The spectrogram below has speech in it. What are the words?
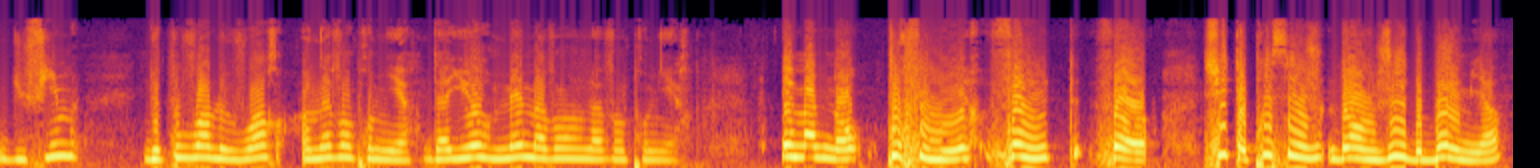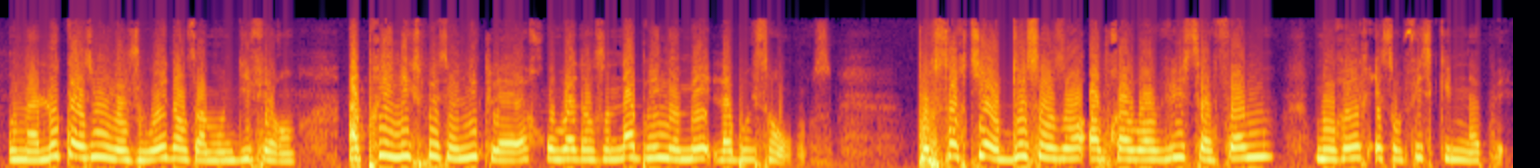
du film de pouvoir le voir en avant-première. D'ailleurs, même avant l'avant-première. Et maintenant, pour finir, Fallout 4. Suite au précédent jeu de Bohemia, on a l'occasion de jouer dans un monde différent. Après une explosion nucléaire, on va dans un abri nommé l'abri 111. Pour sortir 200 ans après avoir vu sa femme mourir et son fils kidnappé.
